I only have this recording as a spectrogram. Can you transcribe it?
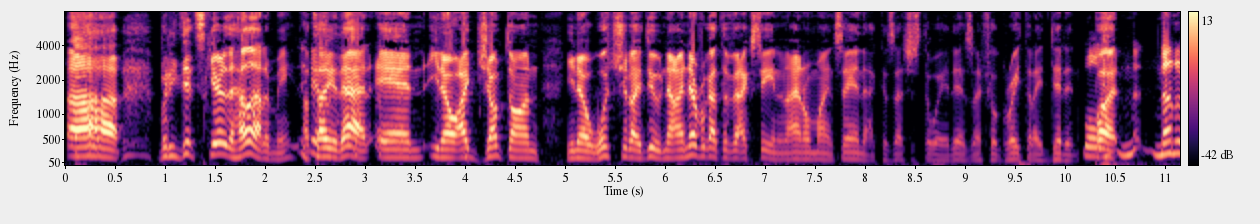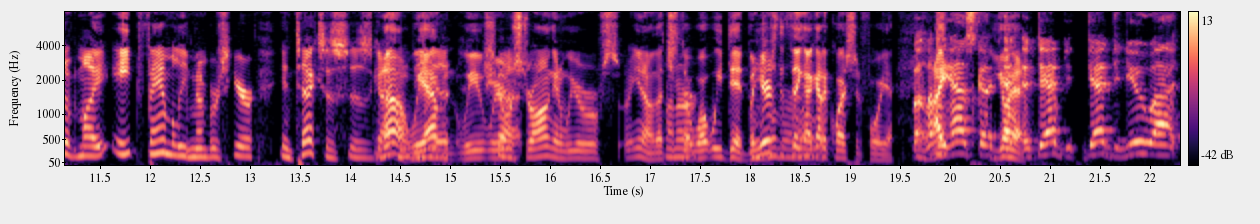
Uh, but he did scare the hell out of me. I'll tell you that. And you know, I jumped on. You know, what should I do? Now, I never got the vaccine, and I don't mind saying that because that's just the way it is. I feel great that I didn't. Well, but n- none of my eight family members here in Texas has gotten. no, we the, uh, haven't. We we were strong, and we were. You know, that's On the- our- what we did. But here's the our thing. I got a question for you. But let me I- ask, uh, Go ahead. uh, Dad, Dad, did you uh,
